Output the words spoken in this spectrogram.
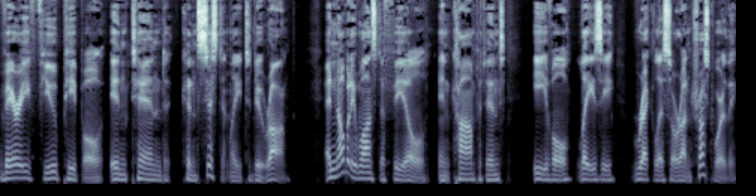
Very few people intend consistently to do wrong, and nobody wants to feel incompetent, evil, lazy, reckless, or untrustworthy.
